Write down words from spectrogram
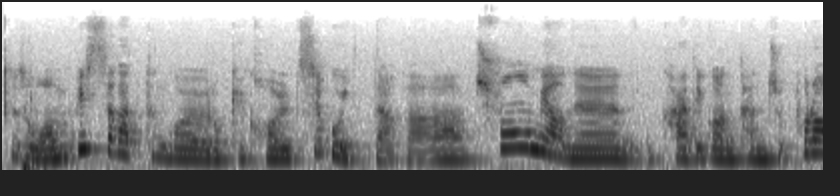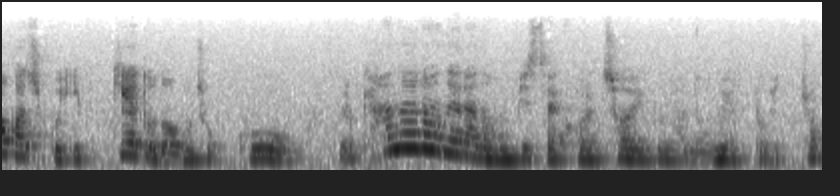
그래서 원피스 같은 거에 이렇게 걸치고 있다가 추우면은 가디건 단추 풀어가지고 입기에도 너무 좋고 이렇게 하늘하늘한 원피스에 걸쳐 입으면 너무 예쁘겠죠?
